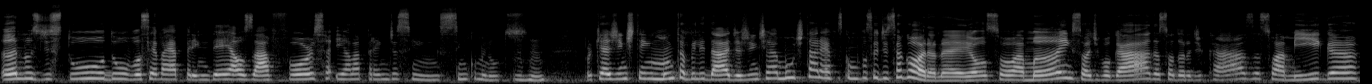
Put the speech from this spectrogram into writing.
Anos de estudo, você vai aprender a usar a força. E ela aprende, assim, em cinco minutos. Uhum. Porque a gente tem muita habilidade, a gente é multitarefas, como você disse agora, né? Eu sou a mãe, sou advogada, sou dona de casa, sou amiga.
